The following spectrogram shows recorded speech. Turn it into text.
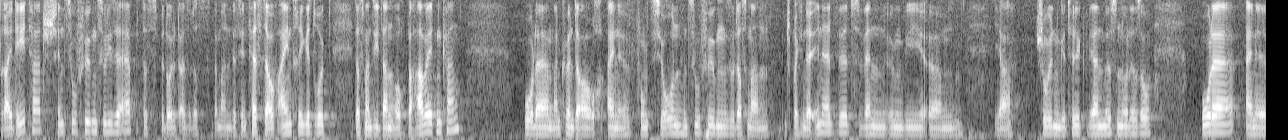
3D-Touch hinzufügen zu dieser App. Das bedeutet also, dass wenn man ein bisschen fester auf Einträge drückt, dass man sie dann auch bearbeiten kann. Oder man könnte auch eine Funktion hinzufügen, sodass man entsprechend erinnert wird, wenn irgendwie ähm, ja, Schulden getilgt werden müssen oder so. Oder eine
